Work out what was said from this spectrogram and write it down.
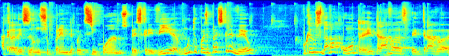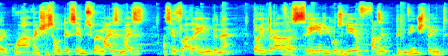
aquela decisão do Supremo, depois de cinco anos, prescrevia, muita coisa prescreveu porque não se dava conta, entrava, entrava com a, com a extinção do TCM, isso foi mais, mais acentuado ainda, né? Então entrava 100 e a gente conseguia fazer 20, 30.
